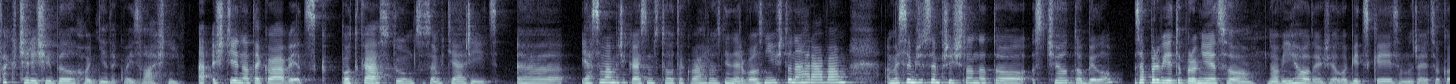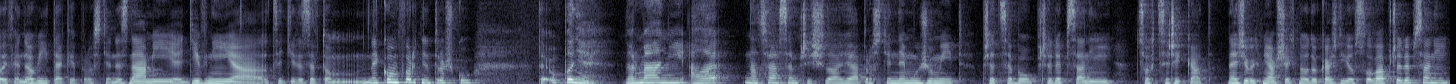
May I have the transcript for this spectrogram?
fakt včerejšek byl hodně takový zvláštní. A ještě jedna taková věc k podcastům, co jsem chtěla říct. Uh, já jsem vám říkala, že jsem z toho taková hrozně nervózní, když to nahrávám a myslím, že jsem přišla na to, z čeho to bylo. Za prvý je to pro mě něco novýho, takže logicky samozřejmě cokoliv je nový, tak je prostě neznámý, je divný a cítíte se v tom nekomfortně trošku. To je úplně normální, ale na co já jsem přišla, že já prostě nemůžu mít před sebou předepsaný, co chci říkat. Ne, že bych měla všechno do každého slova předepsaný,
